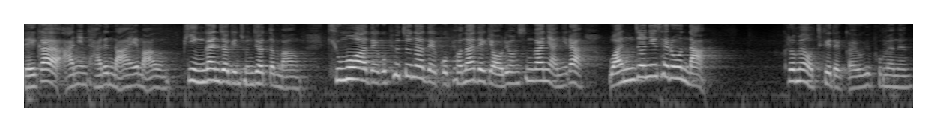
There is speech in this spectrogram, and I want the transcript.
내가 아닌 다른 나의 마음, 비인간적인 존재였던 마음, 규모화되고 표준화되고 변화되기 어려운 순간이 아니라 완전히 새로운 나. 그러면 어떻게 될까요? 여기 보면은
